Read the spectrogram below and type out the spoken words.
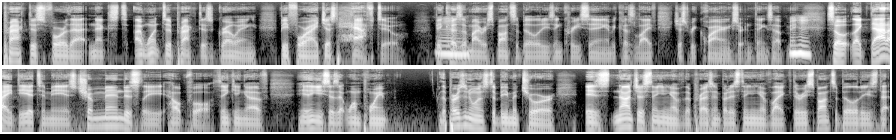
practice for that next. I want to practice growing before I just have to. Because of Mm. my responsibilities increasing and because life just requiring certain things of me. hmm So like that idea to me is tremendously helpful. Thinking of, I think he says at one point, the person who wants to be mature is not just thinking of the present, but is thinking of like the responsibilities that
